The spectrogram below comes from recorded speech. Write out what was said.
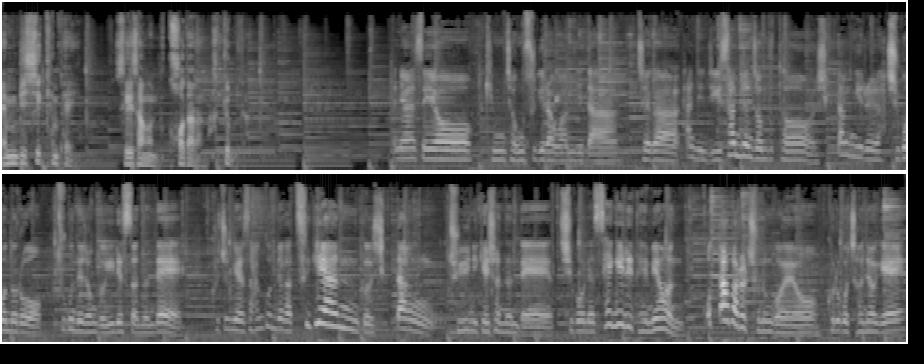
MBC 캠페인 세상은 커다란 학교입니다. 안녕하세요. 김정숙이라고 합니다. 제가 한 2, 3년 전부터 식당 일을 직원으로 두 군데 정도 일했었는데 그 중에서 한 군데가 특이한 그 식당 주인이 계셨는데 직원의 생일이 되면 꽃다발을 주는 거예요. 그리고 저녁에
